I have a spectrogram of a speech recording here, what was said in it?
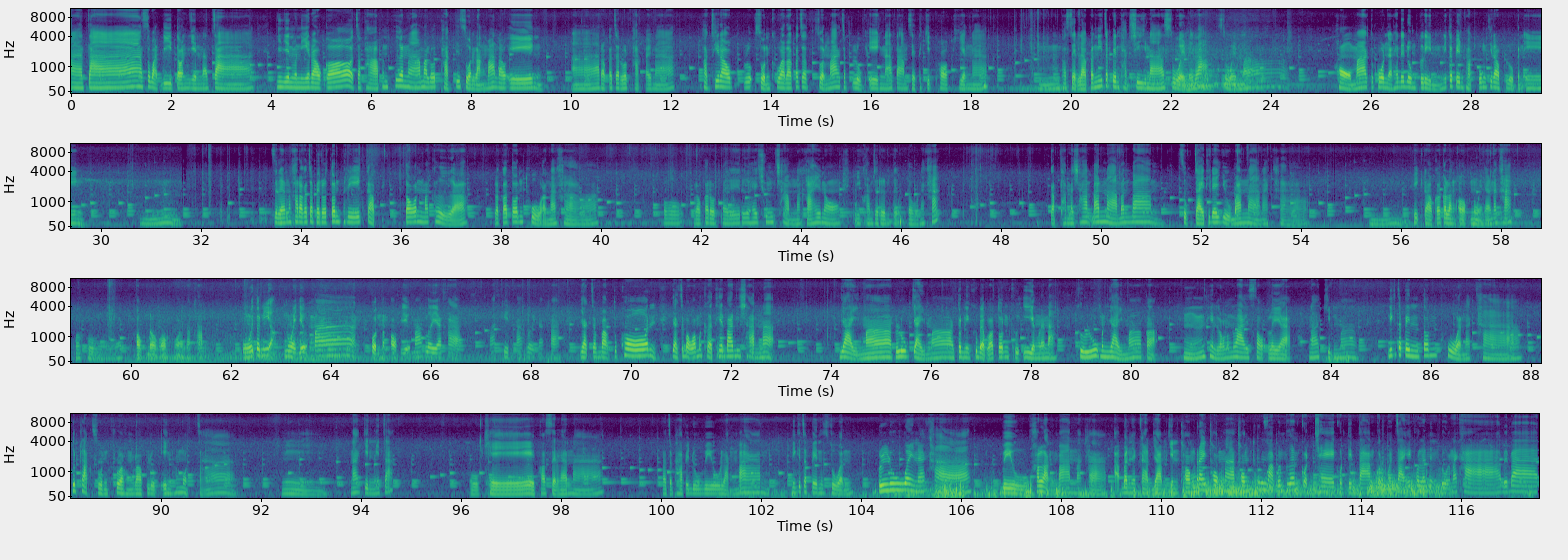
มาจ้า สวัสดีตอนเย็นนะจ๊ะเย็นๆวันนี้เราก็จะพาเพื่อนๆนะมารดผักที่สวนหลังบ้านเราเองอ่าเราก็จะรดผักไปนะ ผักที่เราสวนครัวเราก็จะส่วนมากจะปลูกเองนะ ตามเศรษฐกิจพอเพียงนะอืมพอเสร็จแล้วก็นี่จะเป็นผักชีนะ สวยไหมล่ะ สวยมาก หอมมากทุกคนอยากให้ได้ดมกลิ่น นี่ก็เป็นผักบุ้งที่เราปลูกกันเองอมเสร็จแล้วนะคะเราก็จะไปรดต้นพริกกับต้นมะเขือ แล้วก็ต้นถั่วนะคะโอ้เราก็รดไปเรื่อยๆให้ชุ่มฉ่ำนะคะ ให้น้องมีความเจริญเติบโตนะคะ กับธรรมชาติบ้านนาบ้านๆสุขใจที่ได้อยู่บ้านนานะคะอืม พริกเราก็กำลังออกหน่วยแล้วนะคะโอ้โหออกดอกออกหน่วยแล้วค่ะโอ้ยตัวนี้หน่วยเยอะมากผลมันออกเยอะมากเลยอะค่ะน่ากินมากเลยนะคะ อยากจะบอกทุกคน อยากจะบอกว่ามะเขือเทศบ้านที่ฉันน่ะ ใหญ่มาก ลูกใหญ่มากต้นนี้คือแบบว่าต้นคือเอียงแล้วนะ คือลูกมันใหญ่มากอะ่ะ หืม เห็นแล้วน้ำลายสอเลยอะ่ะ น่ากินมาก นี่ก็จะเป็นต้นถั่วนะคะพืชผักสวนครัวของเราปลูกเองทั้งหมดจ้า นี่ น่ากินไหมจ๊ะ โอเค พอเสร็จแล้วนะ เราจะพาไปดูวิวหลังบ้าน นี่ก็จะเป็นสวนกล้วยนะคะ วิวข้างหลังบ้านนะคะะบรรยากาศยามเย็นท้องไร่ท้องนาท้องทุ่งฝากเพื่อนๆ กดแชร์ กดติดตาม กดหัวใจให้คนละหนึ่งดวงนะคะ บ๊ายบาย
